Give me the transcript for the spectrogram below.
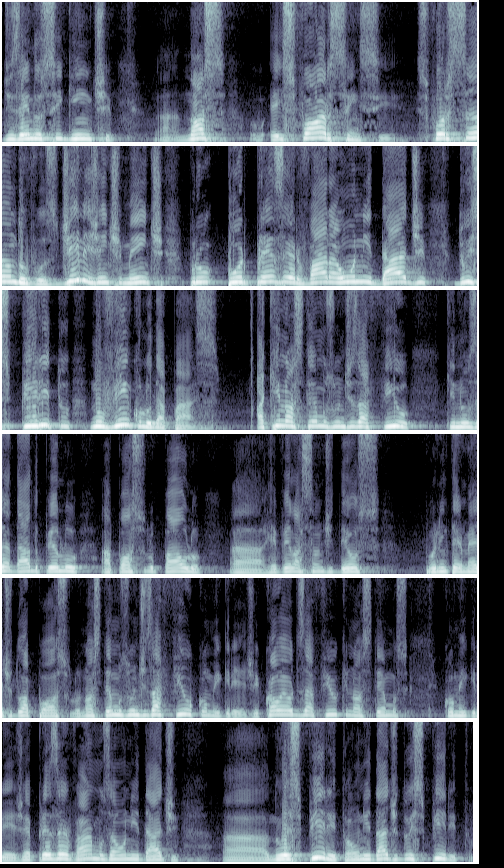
dizendo o seguinte: ah, nós esforcem-se, esforçando-vos diligentemente por, por preservar a unidade do espírito no vínculo da paz. Aqui nós temos um desafio que nos é dado pelo apóstolo Paulo, a revelação de Deus por intermédio do apóstolo. Nós temos um desafio como igreja. E qual é o desafio que nós temos como igreja? É preservarmos a unidade no Espírito, a unidade do Espírito.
